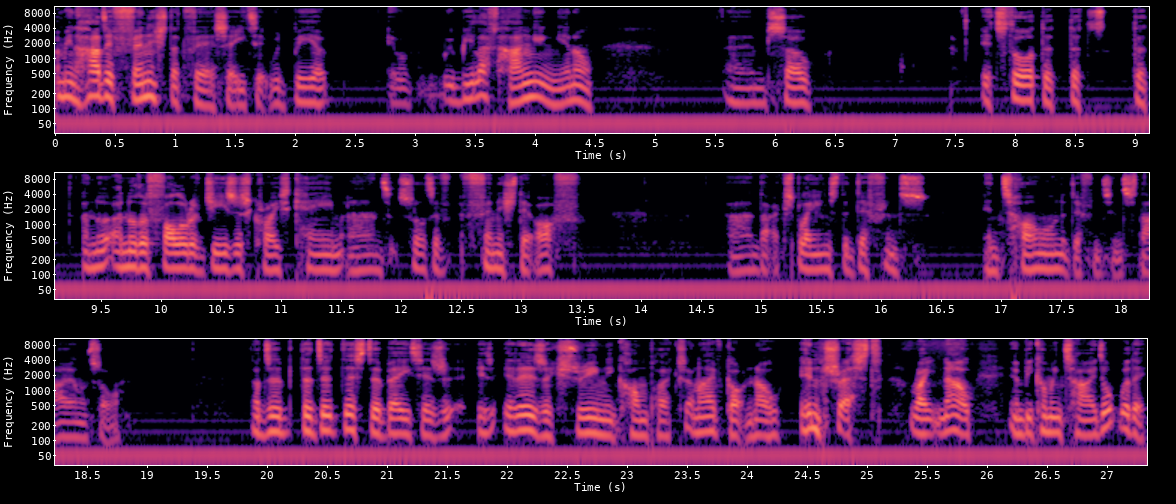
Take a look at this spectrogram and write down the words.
I mean, had it finished at verse eight, it would be a it would be left hanging, you know. Um, so it's thought that that that another follower of Jesus Christ came and sort of finished it off, and that explains the difference in tone, the difference in style, and so on. Now, the, the, this debate is, is it is extremely complex, and I've got no interest right now in becoming tied up with it.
